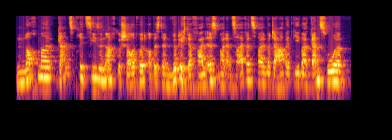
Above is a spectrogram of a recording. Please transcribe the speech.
nochmal ganz präzise nachgeschaut wird, ob es denn wirklich der Fall ist, weil im Zweifelsfall wird der Arbeitgeber ganz hohe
